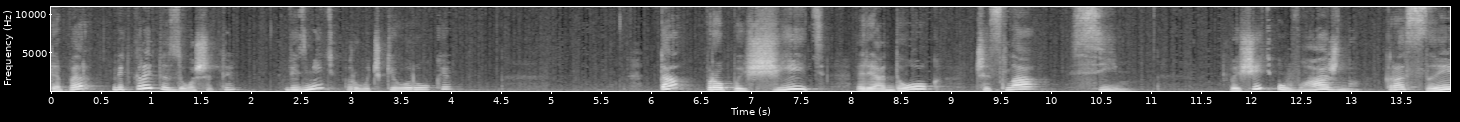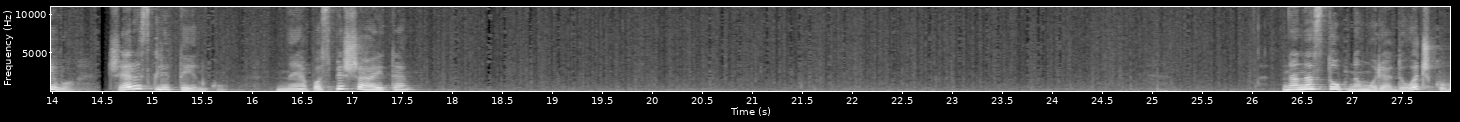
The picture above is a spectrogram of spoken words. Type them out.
Тепер відкрийте зошити, візьміть ручки у руки та пропишіть рядок числа 7. Пишіть уважно, красиво, через клітинку. Не поспішайте. На наступному рядочку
